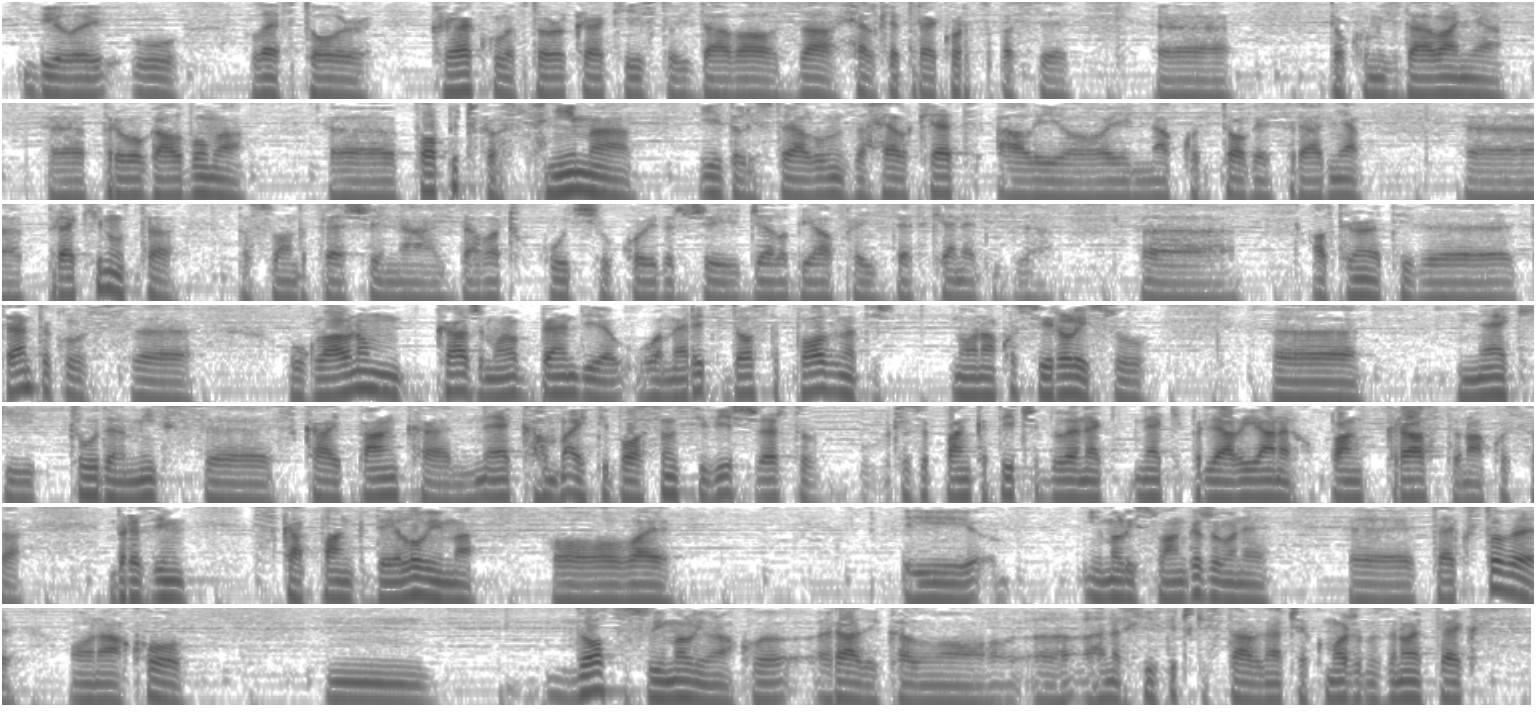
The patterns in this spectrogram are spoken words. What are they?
bili u Leftover Cracku. Leftover Crack je isto izdavao za Hellcat Records, pa se uh, tokom izdavanja uh, prvog albuma uh, popičkao sa njima, izdali su taj album za Hellcat, ali ovaj, nakon toga je sradnja uh, prekinuta, pa su onda prešli na izdavačku kuću koju drži Jello Biafra iz Dead Kennedy za uh, Alternative Tentacles. Uh, uglavnom, kažem, ono band je u Americi dosta poznat i onako svirali su uh, neki čudan miks uh, Sky Punka, ne kao Mighty Bostonsi, više nešto što se punka tiče, bile neki, neki prljavi anarcho-punk krast, onako sa brzim ska punk delovima, ovaj, i imali su angažovane e, tekstove, onako m, dosta su imali onako radikalno uh, anarhistički stav, znači ako možemo za NoFX,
